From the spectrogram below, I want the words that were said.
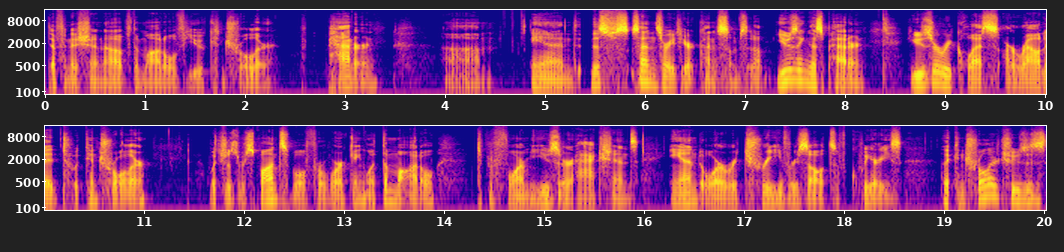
definition of the model view controller pattern. Um, and this sentence right here kind of sums it up. Using this pattern, user requests are routed to a controller, which is responsible for working with the model to perform user actions and or retrieve results of queries. The controller chooses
